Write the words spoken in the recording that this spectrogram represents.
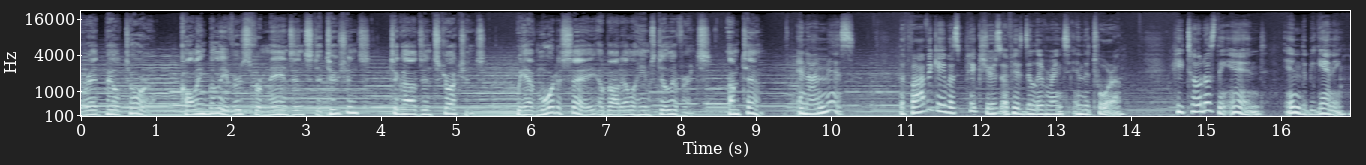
To Red Pill Torah, calling believers from man's institutions to God's instructions. We have more to say about Elohim's deliverance. I'm Tim. And I'm Miss. The Father gave us pictures of his deliverance in the Torah. He told us the end in the beginning.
